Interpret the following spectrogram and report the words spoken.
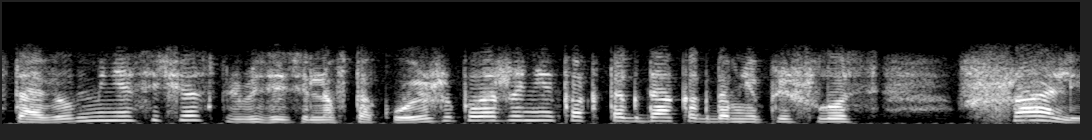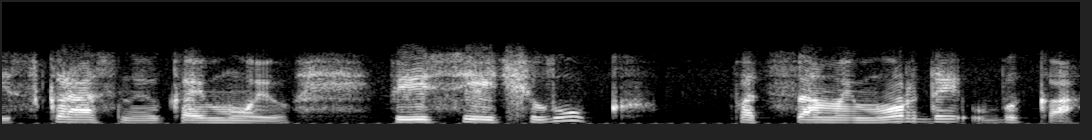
ставил меня сейчас приблизительно в такое же положение, как тогда, когда мне пришлось в шали с красную каймою пересечь лук под самой мордой у быка.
